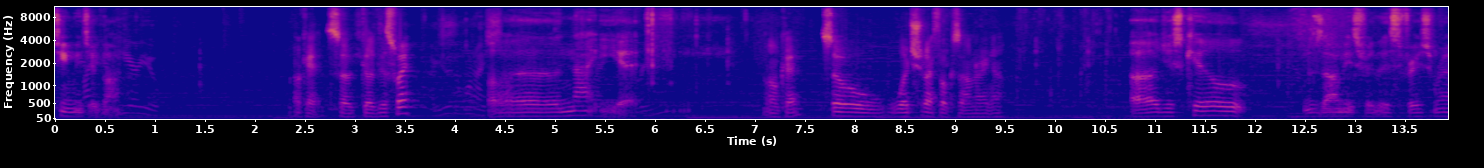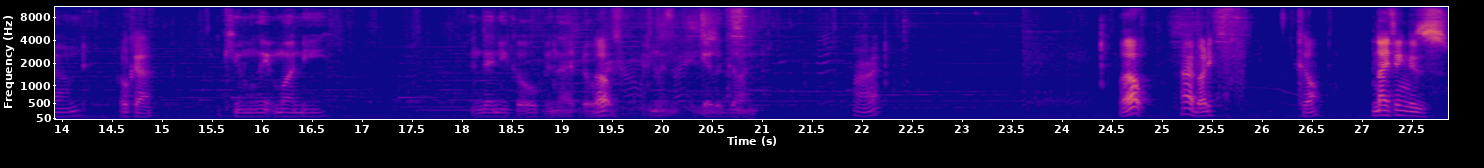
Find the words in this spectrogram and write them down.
Teammates are gone. Okay, so go this way? Uh, not yet. Okay, so what should I focus on right now? Uh, just kill the zombies for this first round. Okay. accumulate money, and then you can open that door Oh. and then get a gun. Alright. Well, hi, buddy. Cool. Knifing is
